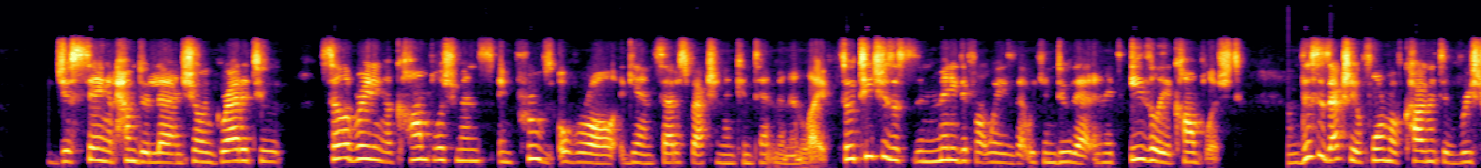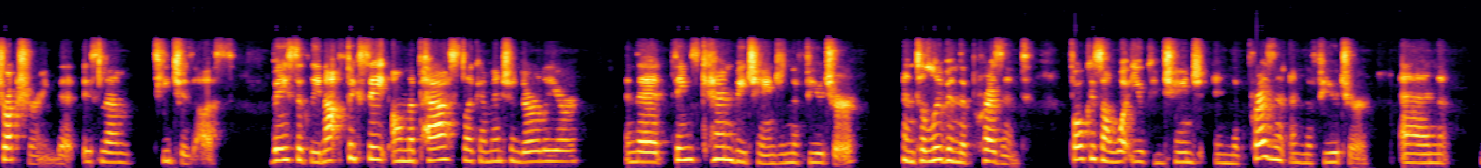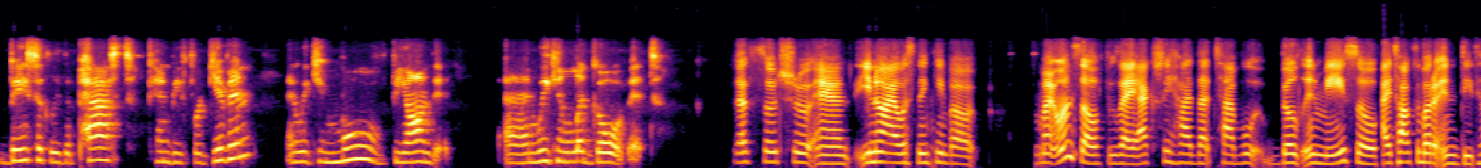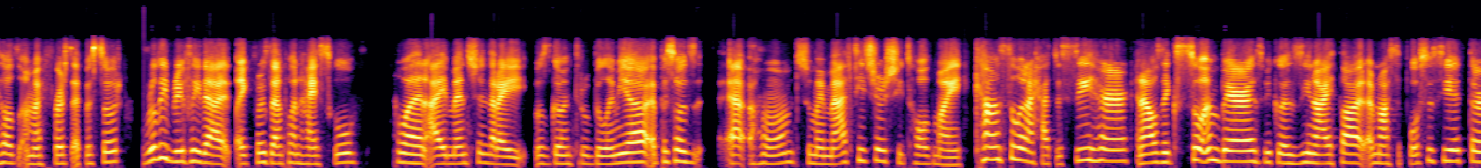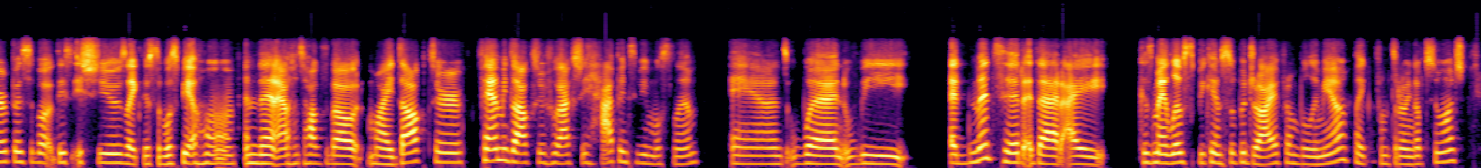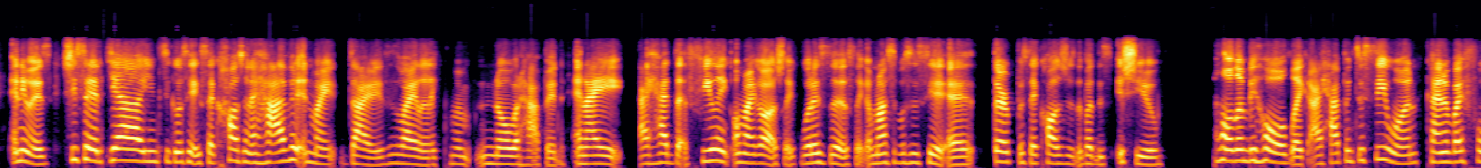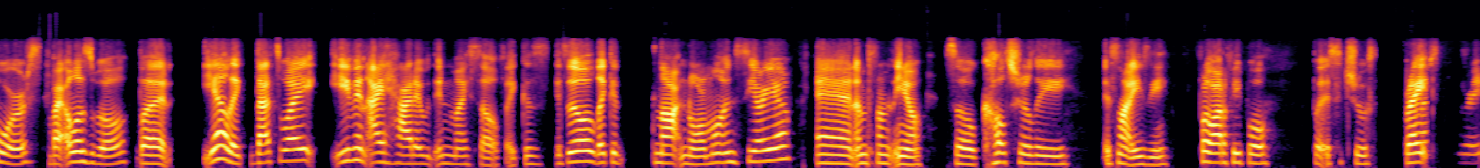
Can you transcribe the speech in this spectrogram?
just saying Alhamdulillah and showing gratitude, celebrating accomplishments improves overall, again, satisfaction and contentment in life. So it teaches us in many different ways that we can do that, and it's easily accomplished. This is actually a form of cognitive restructuring that Islam teaches us basically not fixate on the past, like I mentioned earlier, and that things can be changed in the future, and to live in the present. Focus on what you can change in the present and the future. And basically, the past can be forgiven, and we can move beyond it, and we can let go of it. That's so true. And, you know, I was thinking about my own self because I actually had that taboo built in me. So I talked about it in details on my first episode. Really briefly, that, like, for example, in high school, when I mentioned that I was going through bulimia episodes at home to my math teacher, she told my counselor I had to see her. And I was like so embarrassed because, you know, I thought I'm not supposed to see a therapist about these issues. Like they're supposed to be at home. And then I also talked about my doctor, family doctor, who actually happened to be Muslim. And when we admitted that I because my lips became super dry from bulimia, like from throwing up too much. Anyways, she said, "Yeah, you need to go see a psychologist." And I have it in my diary. This is why I like know what happened. And I I had that feeling, oh my gosh, like what is this? Like I'm not supposed to see a therapist, psychologist about this issue. Hold and behold, like I happened to see one, kind of by force, by Allah's will. But yeah, like that's why even I had it within myself, like because it's still like a not normal in Syria. And I'm from, you know, so culturally, it's not easy for a lot of people, but it's the truth, right?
